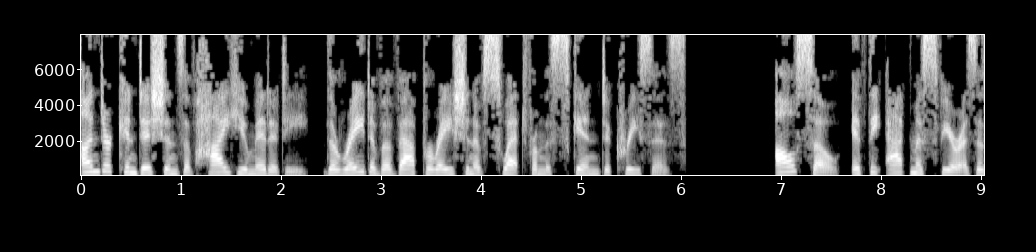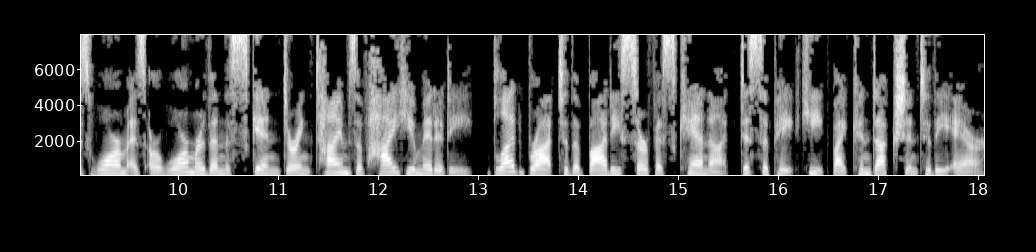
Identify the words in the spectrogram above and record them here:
Under conditions of high humidity, the rate of evaporation of sweat from the skin decreases. Also, if the atmosphere is as warm as or warmer than the skin during times of high humidity, blood brought to the body surface cannot dissipate heat by conduction to the air.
